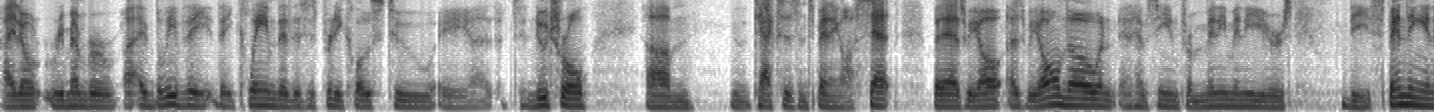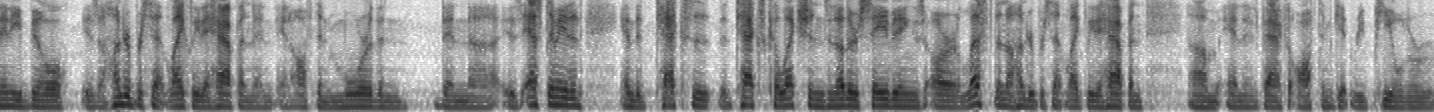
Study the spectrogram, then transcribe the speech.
I don't remember. I believe they they claim that this is pretty close to a uh, to neutral. Um, taxes and spending offset, but as we all as we all know and, and have seen for many many years, the spending in any bill is 100% likely to happen and, and often more than than uh, is estimated, and the taxes, the tax collections and other savings are less than 100% likely to happen, um, and in fact often get repealed or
